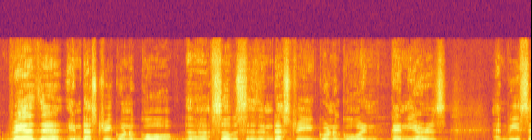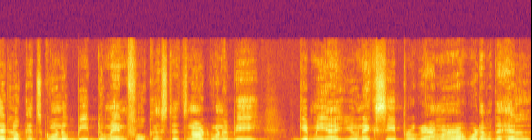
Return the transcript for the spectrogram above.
where's the industry going to go, the services industry going to go in 10 years? And we said, look, it's going to be domain focused. It's not going to be, give me a Unix C programmer or whatever the hell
